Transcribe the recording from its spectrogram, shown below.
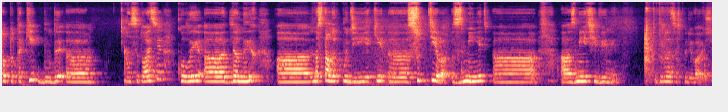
Тобто такі буде е, ситуація, коли е, для них е, настануть події, які е, суттєво змінять, е, е, змінять хід війни. Дуже на це сподіваюся.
